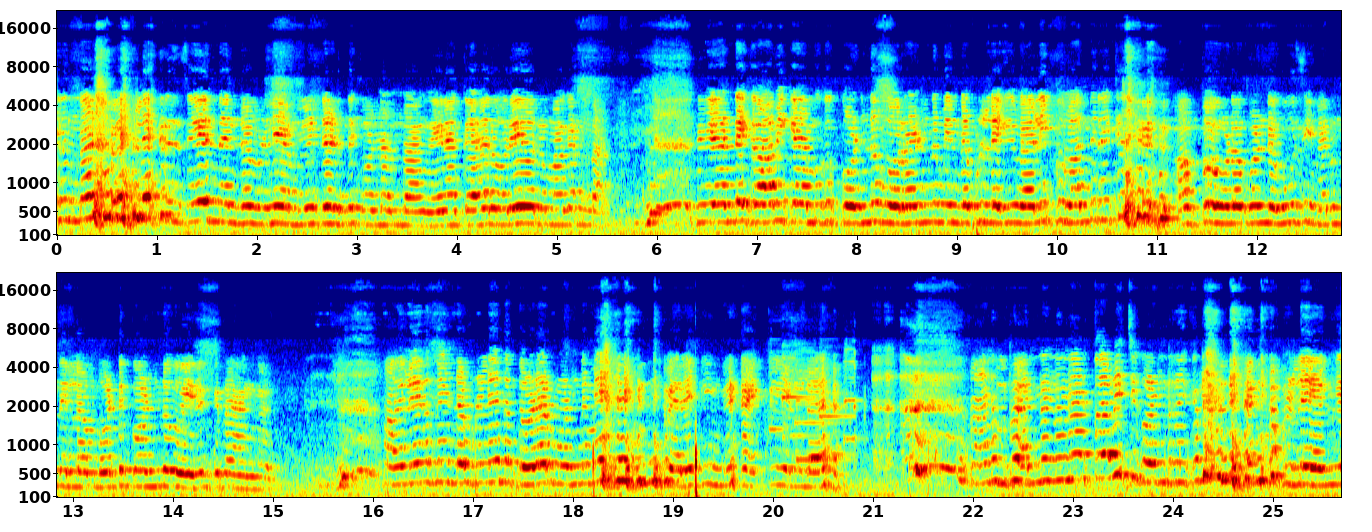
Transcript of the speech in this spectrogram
இருந்தாலும் எல்லாரும் சேர்ந்து எந்த புள்ளைய வீட்டை எடுத்து கொண்டு வந்தாங்க. எனக்கு அவர் ஒரே ஒரு மகன் தான் என்னை காவி கேம்புக்கு கொண்டு போறேன்னு இந்த பிள்ளைக்கு வலிப்பு வந்திருக்கு அப்ப கூட கொண்டு ஊசி மருந்து எல்லாம் போட்டு கொண்டு போயிருக்கிறாங்க. அதுல இருந்து இந்த பிள்ளை இந்த தொடர் ஒண்ணுமே ரெண்டு வரைக்கும் கிடைக்கல. இல்ல நானும் பண்ணணும்னா தவிச்சு கொண்டிருக்கிறேன். என்ன பிள்ளை எங்க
